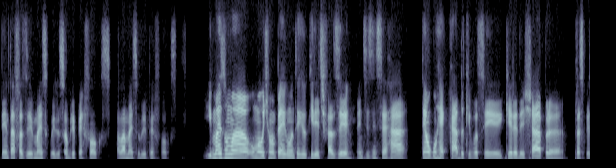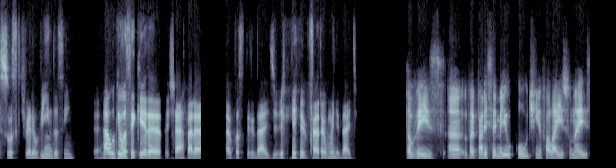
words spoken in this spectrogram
tentar fazer mais coisas sobre hiperfocos, falar mais sobre hiperfocos. E mais uma, uma última pergunta que eu queria te fazer, antes de encerrar. Tem algum recado que você queira deixar para as pessoas que estiverem ouvindo, assim? É, algo que você queira deixar para a posteridade e para a humanidade? Talvez uh, vai parecer meio coaching eu falar isso, mas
